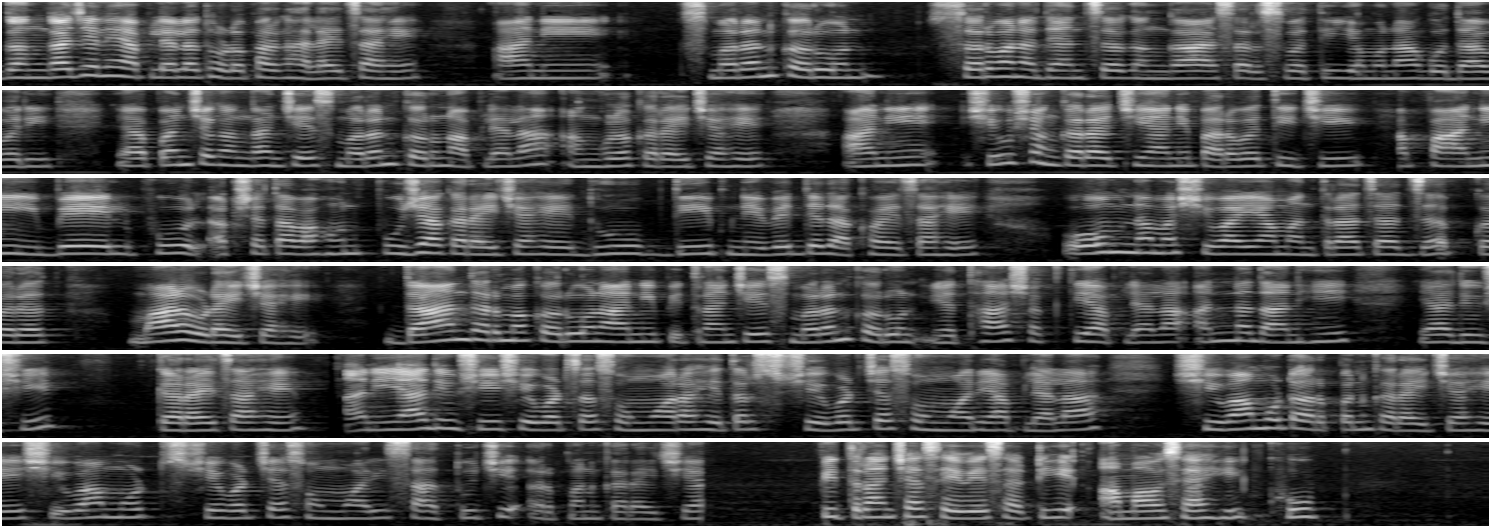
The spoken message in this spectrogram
गंगाजल हे आपल्याला थोडंफार घालायचं आहे. आणि स्मरण करून सर्व नद्यांचं गंगा सरस्वती यमुना गोदावरी या पंचगंगांचे स्मरण करून आपल्याला आंघोळ करायची आहे. आणि शिवशंकराची आणि पार्वतीची पाणी बेल फूल अक्षता वाहून पूजा करायची आहे. धूप दीप नैवेद्य दाखवायचा आहे. ओम नम शिवाय या मंत्राचा जप करत माळ ओढायची आहे. दान धर्म करून आणि पित्रांचे स्मरण करून यथाशक्ती आपल्याला अन्नदानही या दिवशी करायचं आहे. आणि या दिवशी शेवटचा सोमवार आहे तर शेवटच्या सोमवारी आपल्याला शिवामूठ अर्पण करायची आहे. शिवामूठ शेवटच्या सोमवारी सातूची अर्पण करायची आहे. पितरांच्या सेवेसाठी अमावस्या ही खूप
